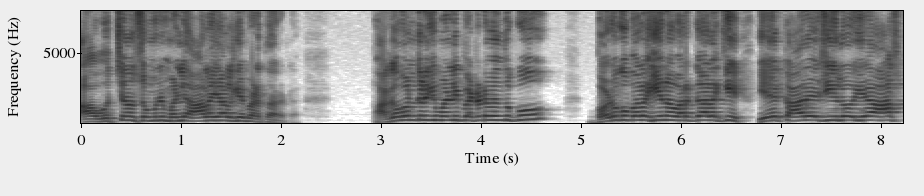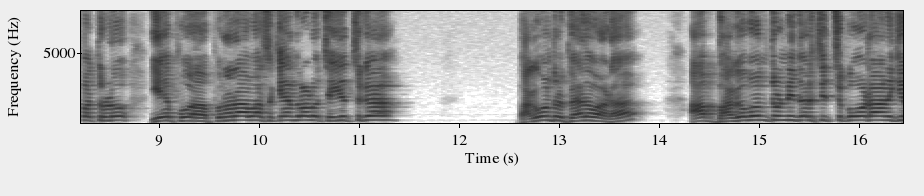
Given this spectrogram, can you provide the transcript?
ఆ వచ్చిన సొమ్ముని మళ్ళీ ఆలయాలకే పెడతారట. భగవంతుడికి మళ్ళీ పెట్టడం ఎందుకు? బడుగు బలహీన వర్గాలకి ఏ కాలేజీలో ఏ ఆసుపత్రిలో ఏ పు- పునరావాస కేంద్రాల్లో చేయొచ్చుగా? భగవంతుడు పేదవాడా? ఆ భగవంతుణ్ణి దర్శించుకోవడానికి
